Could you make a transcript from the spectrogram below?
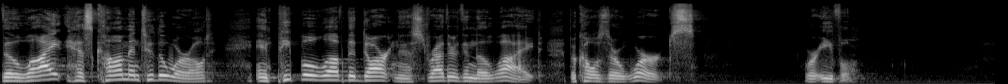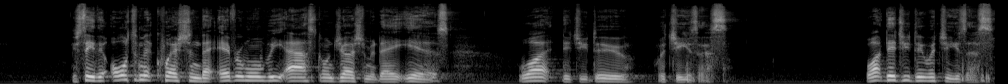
The light has come into the world, and people love the darkness rather than the light because their works were evil. You see, the ultimate question that everyone will be asked on Judgment Day is What did you do with Jesus? What did you do with Jesus?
